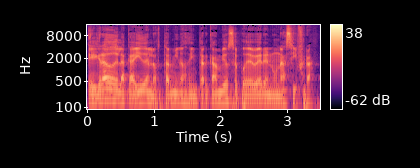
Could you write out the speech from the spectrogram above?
El grado de la caída en los términos de intercambio se puede ver en una cifra.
